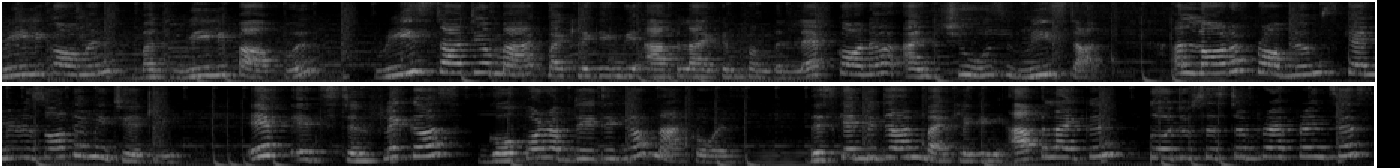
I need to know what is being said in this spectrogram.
really common but really powerful. Restart your Mac by clicking the Apple icon from the left corner and choose Restart. A lot of problems can be resolved immediately. If it still flickers, go for updating your macOS. This can be done by clicking Apple icon, go to System Preferences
